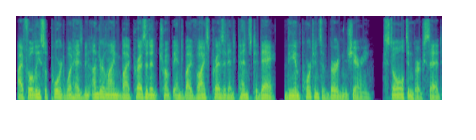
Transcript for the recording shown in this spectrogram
I fully support what has been underlined by President Trump and by Vice President Pence today, the importance of burden sharing, Stoltenberg said.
